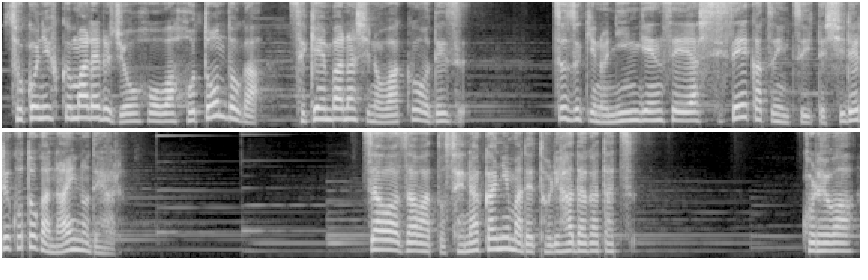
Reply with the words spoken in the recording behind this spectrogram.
そこに含まれる情報はほとんどが世間話の枠を出ず、続きの人間性や私生活について知れることがないのである。ざわざわと背中にまで鳥肌が立つ。これは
